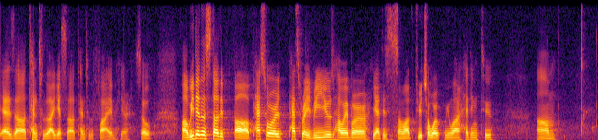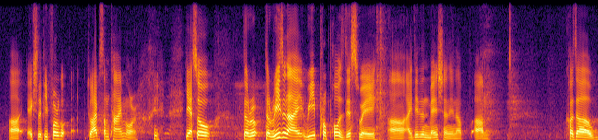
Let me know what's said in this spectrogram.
as uh, 10 to the, I guess 10 to the 5 here. So we didn't study password passphrase reuse. However, yeah, this is somewhat future work we are heading to. Um, actually, before do I have some time or? Yeah, so the, the reason I, we propose this way, uh, I didn't mention enough. Because um, uh,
